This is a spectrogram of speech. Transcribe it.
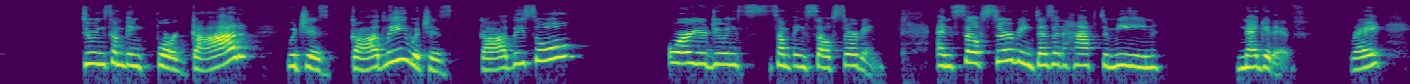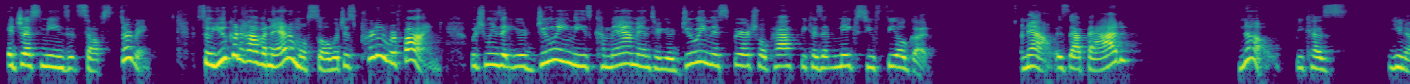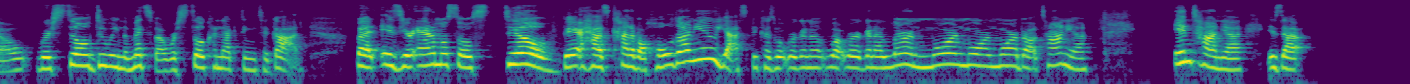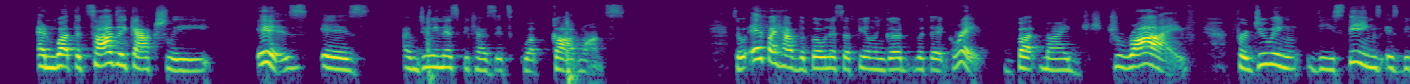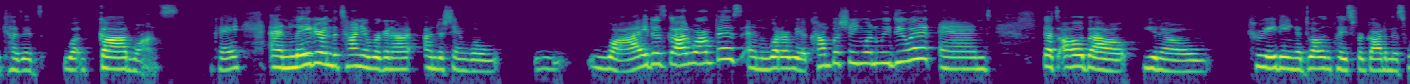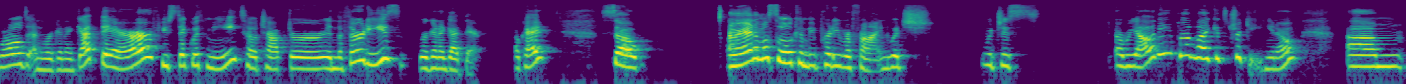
doing something for God, which is godly, which is godly soul, or you're doing something self serving. And self serving doesn't have to mean negative, right? It just means it's self serving. So you can have an animal soul, which is pretty refined, which means that you're doing these commandments or you're doing this spiritual path because it makes you feel good. Now, is that bad? No, because, you know, we're still doing the mitzvah, we're still connecting to God. But is your animal soul still has kind of a hold on you? Yes, because what we're gonna what we're gonna learn more and more and more about Tanya in Tanya is that, and what the tzaddik actually is is I'm doing this because it's what God wants. So if I have the bonus of feeling good with it, great. But my drive for doing these things is because it's what God wants. Okay. And later in the Tanya, we're going to understand well, why does God want this? And what are we accomplishing when we do it? And that's all about, you know, creating a dwelling place for God in this world. And we're going to get there. If you stick with me till chapter in the 30s, we're going to get there. Okay. So our animal soul can be pretty refined, which, which is a reality, but like it's tricky, you know? Um,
